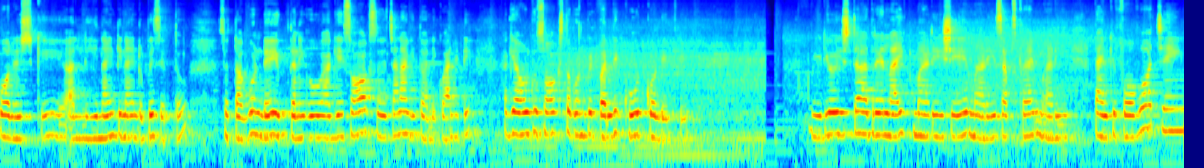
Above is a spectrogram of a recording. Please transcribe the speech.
ಪಾಲಿಶ್ಗೆ ಅಲ್ಲಿ ನೈಂಟಿ ನೈನ್ ರುಪೀಸ್ ಇತ್ತು. ಸೊ ತಗೊಂಡೆ ಯುಕ್ತನಿಗೂ, ಹಾಗೆ ಸಾಕ್ಸ್ ಚೆನ್ನಾಗಿತ್ತು ಅಲ್ಲಿ ಕ್ವಾಲಿಟಿ ಹಾಗೆ ಅವಳಿಗೂ ಸಾಕ್ಸ್ ತೊಗೊಂಡ್ಬಿಟ್ಟು ಬಂದು ಕೂತ್ಕೊಂಡಿದ್ವಿ. ವಿಡಿಯೋ ಇಷ್ಟ ಆದರೆ ಲೈಕ್ ಮಾಡಿ ಶೇರ್ ಮಾಡಿ ಸಬ್ಸ್ಕ್ರೈಬ್ ಮಾಡಿ. ಥ್ಯಾಂಕ್ ಯು ಫಾರ್ ವಾಚಿಂಗ್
